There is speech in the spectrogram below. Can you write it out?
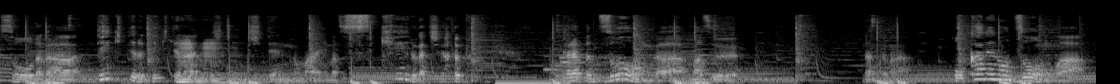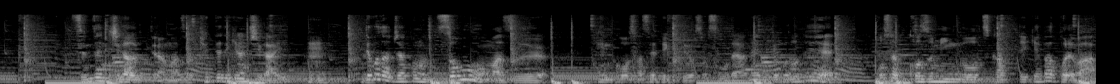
そう、だから、できてるできてないの時点の前にまずスケールが違う。からやっぱゾーンが、まず、なんていうかな、お金のゾーンは全然違うっていうのはまず決定的な違い。うん、ってことはじゃあこのゾーンをまず変更させていくと良さそうだよねってことで、おそらくコズミングを使っていけばこれは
